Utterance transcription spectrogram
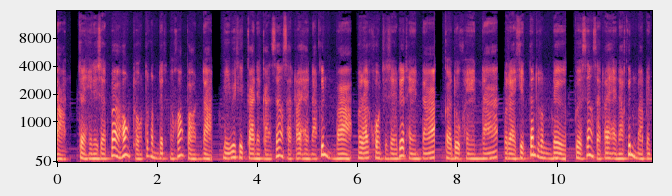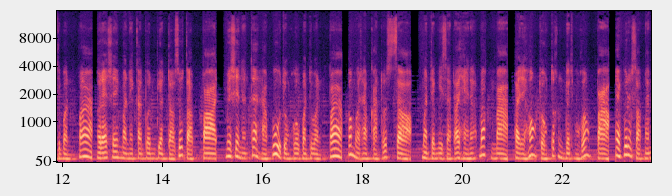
นั้นจะเห็นในชัดว่าห้องโถงต้นเนิดของห้องเปล่านั้นมีวิธีการในการสร้างสัตว์ร้ายแห่นะขึ้นมาและคงจะใช้เลือดแห่นะกระดูกแหนะและคิดต้นกำเนิด เพื่อสร้างสัตว์ร้ายแห่นะขึ้นมาเป็นจำนวนมากและใช้มันในการวนเวียนต่อสู้ต่อไป ไม่เช่นนั้นถ้าหากผู้จงโควันจำนวนมากก็มาทำการทดสอบ มันจะมีสัตว์ร้ายแห่นะมากมายภายในห้องโถงต้นกำเนิดของห้องป่าให้ผู้ทดสอบนั้น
